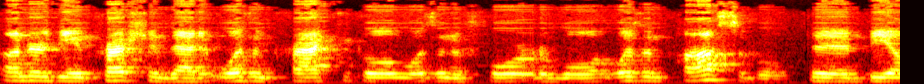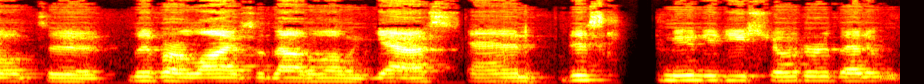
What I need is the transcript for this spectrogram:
under the impression that it wasn't practical, it wasn't affordable, it wasn't possible to be able to live our lives without oil and gas. And this community showed her that it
